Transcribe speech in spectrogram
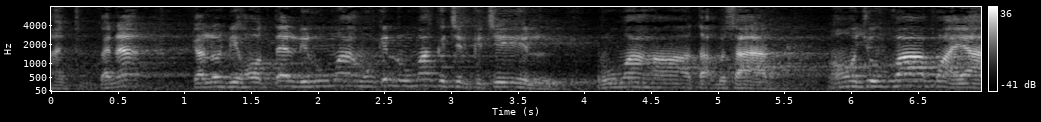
Itu. Karena kalau di hotel, di rumah, mungkin rumah kecil-kecil. Rumah ah, tak besar. Mau jumpa apa ya?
